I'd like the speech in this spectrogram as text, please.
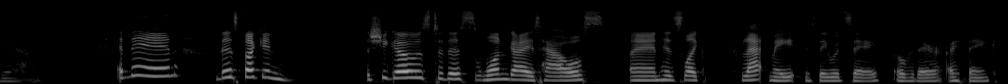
yeah. And then this fucking she goes to this one guy's house, and his like flatmate, as they would say over there, I think,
